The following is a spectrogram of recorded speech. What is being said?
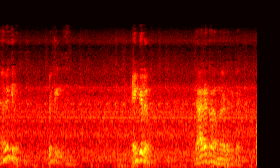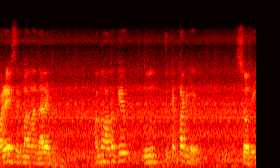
ഞാൻ വെക്കില്ല വെക്കില്ല എങ്കിലും ഡയറക്ടർ ഒന്ന് എടുക്കട്ടെ. പഴയ സിനിമ എന്ന ഡയറക്ടർ അന്ന് അതൊക്കെ കട്ടാക്കി തരും. സോഫി.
